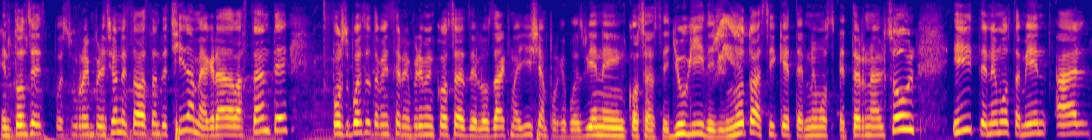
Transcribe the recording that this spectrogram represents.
Entonces, pues su reimpresión está bastante chida, me agrada bastante. Por supuesto también se reimprimen cosas de los Dark Magician porque pues vienen cosas de Yugi, de Yunoto, así que tenemos Eternal Soul y tenemos también al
